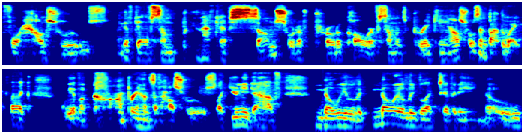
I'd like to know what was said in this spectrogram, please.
for house rules. You have to have some. You have to have some sort of protocol where if someone's breaking house rules. And by the way, like we have a comprehensive house rules. Like you need to have no Ill- no illegal activity, no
